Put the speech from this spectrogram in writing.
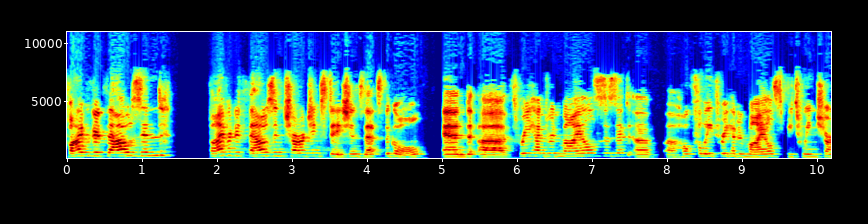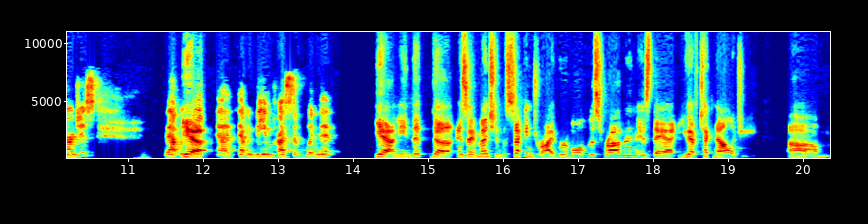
500,000 500,000 charging stations, that's the goal. And uh, 300 miles, is it? Uh, uh, hopefully 300 miles between charges. That would yeah. be uh, that would be impressive, wouldn't it? Yeah, I mean, that, as I mentioned, the second driver of all this, Robin, is that you have technology um,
